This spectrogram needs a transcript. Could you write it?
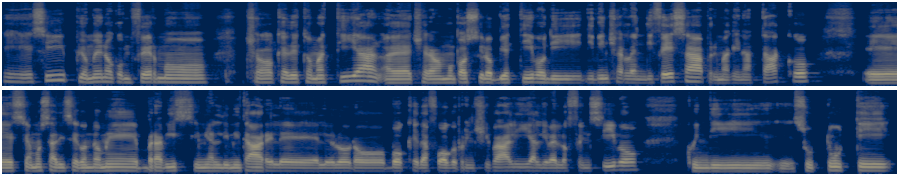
Eh, sì, più o meno confermo ciò che ha detto Mattia. Eh, ci eravamo posti l'obiettivo di, di, vincerla in difesa prima che in attacco e siamo stati, secondo me, bravissimi a limitare le, le loro bocche da fuoco principali a livello offensivo, quindi su tutti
